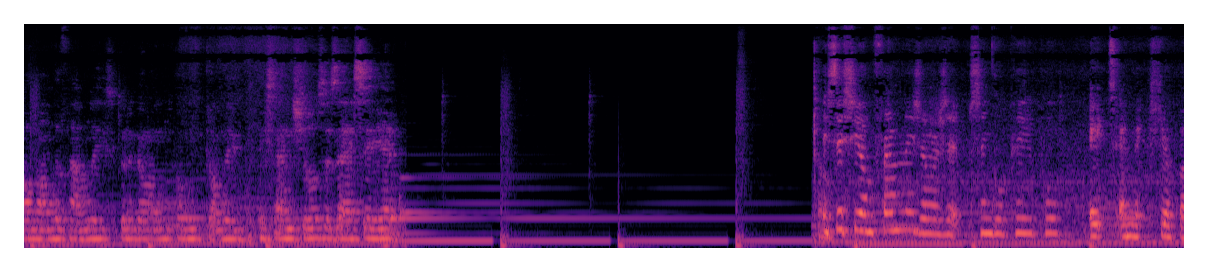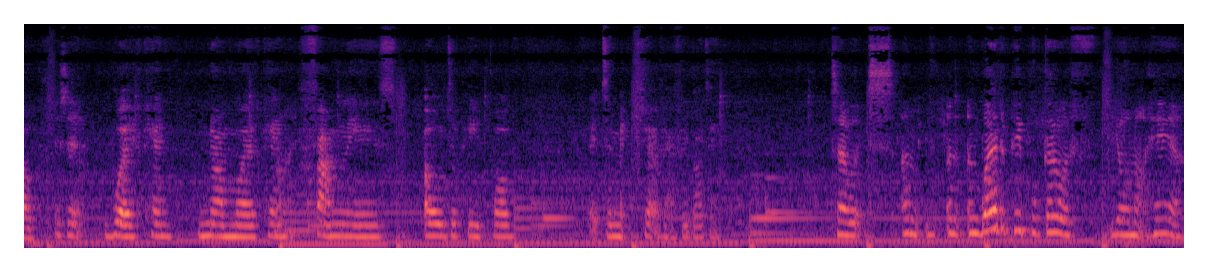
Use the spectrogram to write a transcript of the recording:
on on the family, it's going to go on, on, on the essentials as they see it. Is this young families or is it single people? It's a mixture of both. Is it Working, non-working, Right. families, older people. It's a mixture of everybody. so? It's um, and, and where do people go if you're not here?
